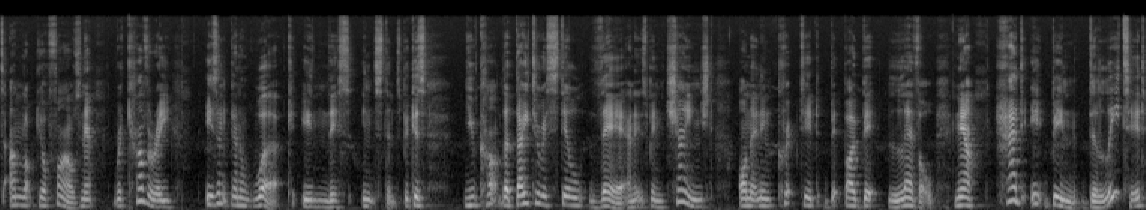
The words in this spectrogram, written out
to unlock your files. Now, recovery isn't going to work in this instance because you can't the data is still there and it's been changed on an encrypted bit by bit level. Now, had it been deleted,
